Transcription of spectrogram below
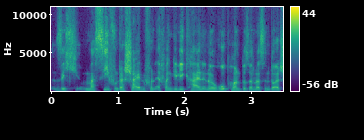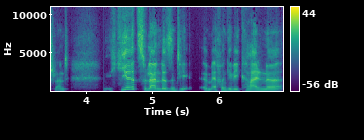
sich massiv unterscheiden von Evangelikalen in Europa und besonders in Deutschland. Hierzulande sind die ähm, Evangelikalen eine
